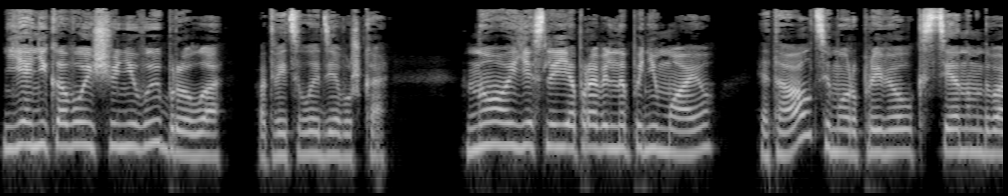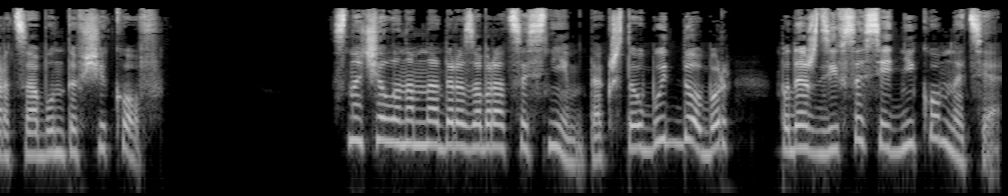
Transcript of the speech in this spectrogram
«Я никого еще не выбрала», — ответила девушка. «Но, если я правильно понимаю, это Алтимор привел к стенам дворца бунтовщиков. Сначала нам надо разобраться с ним, так что будь добр, подожди в соседней комнате».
